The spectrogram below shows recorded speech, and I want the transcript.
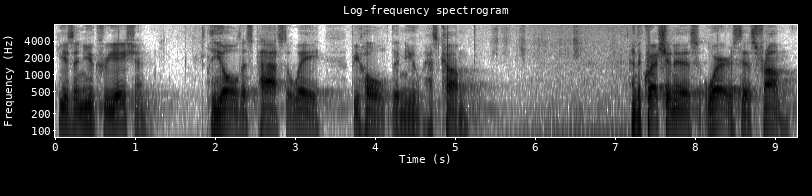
he is a new creation. The old has passed away, behold, the new has come. And the question is, where is this from?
